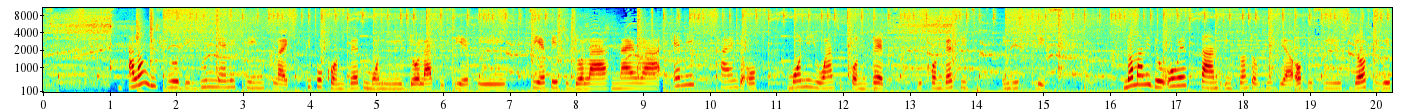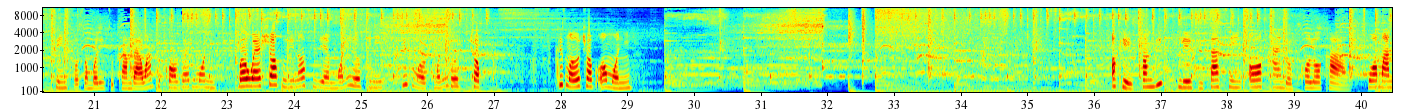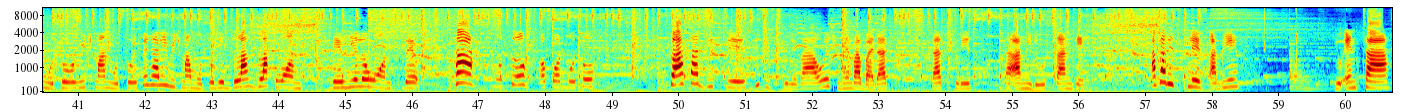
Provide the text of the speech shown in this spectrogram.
Along this road they do many things like people convert money dollar to cfa cfa to dollar naira any kind of money you want to convert they convert it in this place. Normally they always stand in front of these their offices just waiting for somebody to come. That want to convert money but we're shocked we did not see them money don't finish. Christmas money don't chop christmas don't chop all money. Okay from this place you start seeing all kind of color cars. Poor man motor rich man motor especially rich man motor the black black ones the yellow ones the ha! Motor upon motor so after this place this is boulevard i always remember by that that place that army they will stand there. After this place abi you enter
